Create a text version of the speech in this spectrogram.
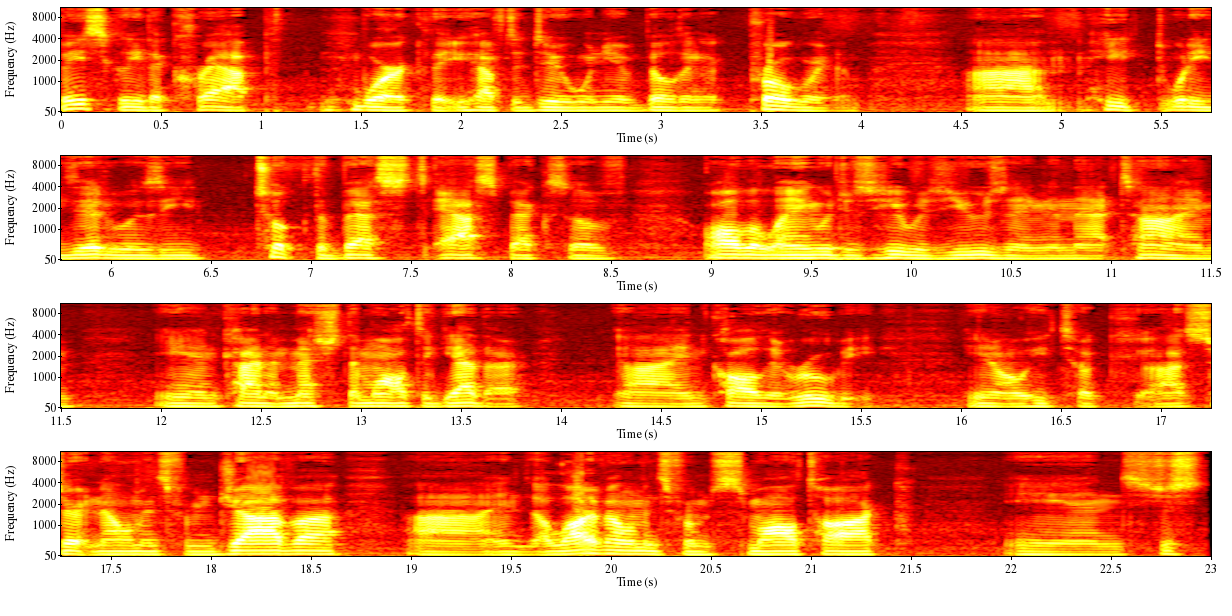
basically the crap work that you have to do when you're building a program. Um, he what he did was he took the best aspects of all the languages he was using in that time and kind of meshed them all together uh, and called it Ruby. You know, he took uh, certain elements from Java uh, and a lot of elements from Smalltalk and just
